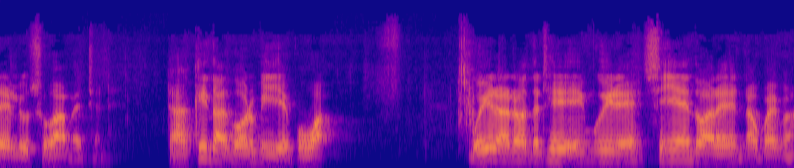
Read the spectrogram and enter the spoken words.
တယ်လို့ဆိုရမယ်ထင်တယ်ဒါခိတဂေါရမီရဲ့ဘဝမွေးတာတော့တထေးအိမ်မွေးတယ်ဆင်းရဲသွားတယ်နောက်ပိုင်းမှာ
